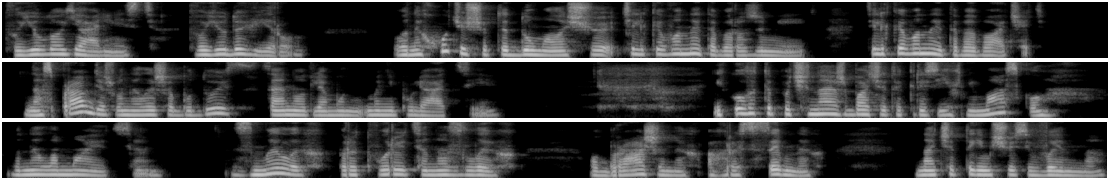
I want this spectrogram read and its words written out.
твою лояльність, твою довіру. Вони хочуть, щоб ти думала, що тільки вони тебе розуміють, тільки вони тебе бачать. Насправді ж вони лише будують сцену для маніпуляції. І коли ти починаєш бачити крізь їхню маску, вони ламаються, з милих перетворюються на злих, ображених, агресивних, наче ти їм щось винна.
